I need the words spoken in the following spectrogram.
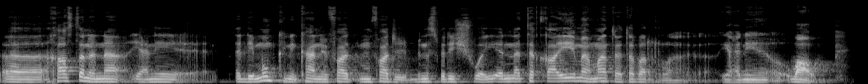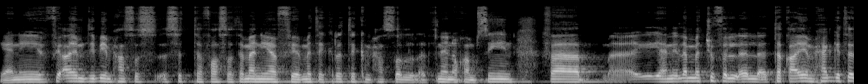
آه، خاصة انه يعني اللي ممكن كان مفاجئ بالنسبة لي شوي إن تقايمه ما تعتبر آه، يعني واو. يعني في IMDb محصل 6.8 في Metacritic محصل 52 ف آه، يعني لما تشوف ال- ال- التقايم حقته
